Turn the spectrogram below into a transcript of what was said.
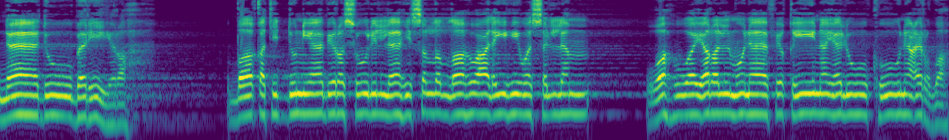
نادوا بريرة. ضاقت الدنيا برسول الله صلى الله عليه وسلم وهو يرى المنافقين يلوكون عرضه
